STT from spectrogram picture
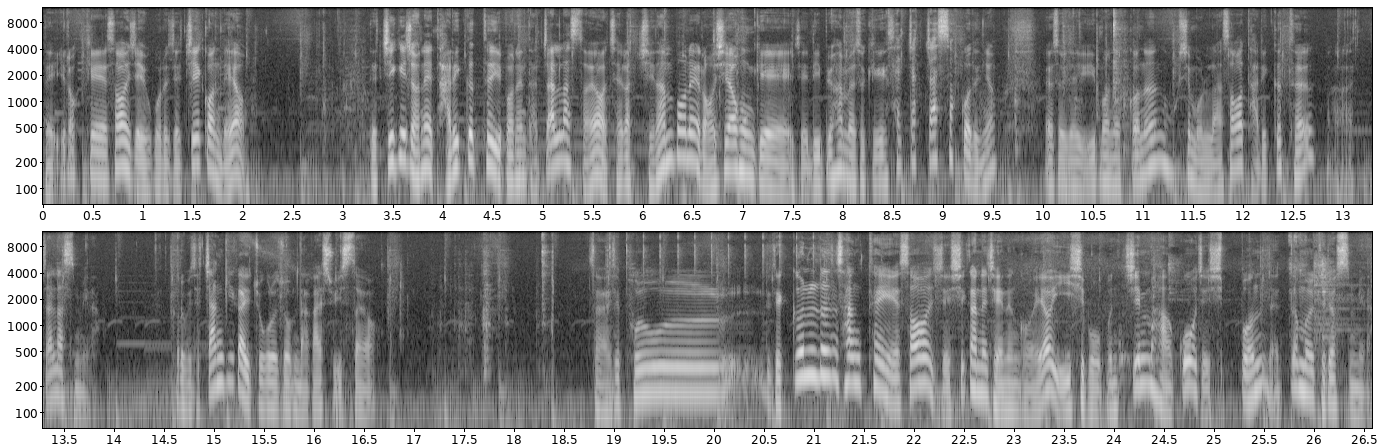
네, 이렇게 해서 이제 요거를 이제 찔 건데요. 근 찌기 전에 다리 끝을 이번엔 다 잘랐어요. 제가 지난번에 러시아 홍게 이제 리뷰하면서 그게 살짝 짰었거든요. 그래서 이제 이번에 거는 혹시 몰라서 다리 끝을 아, 잘랐습니다. 그럼 이제 짱기가 이쪽으로 좀 나갈 수 있어요. 자 이제 불 이제 끓는 상태에서 이제 시간을 재는 거예요. 25분 찜하고 이제 10분 뜸을 들였습니다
